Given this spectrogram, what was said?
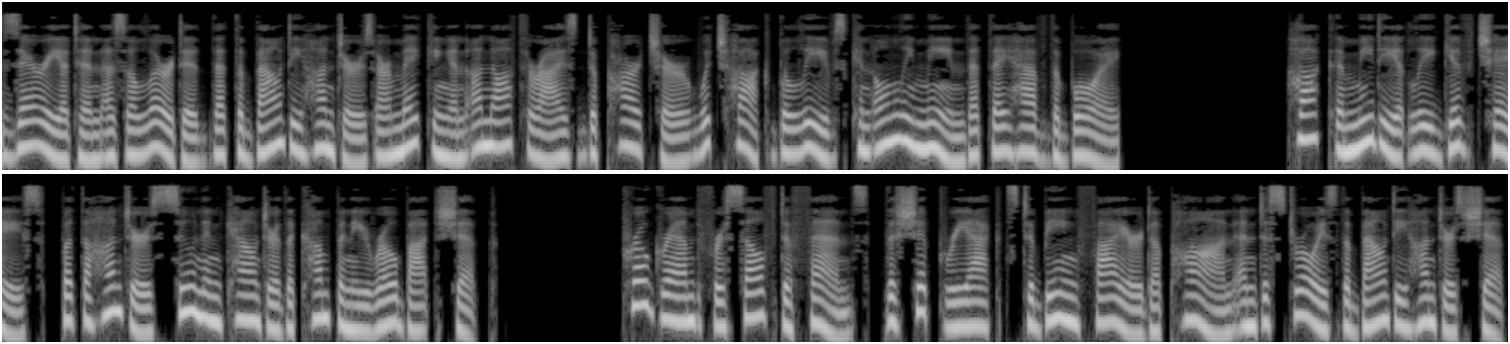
Zariatin is alerted that the bounty hunters are making an unauthorized departure which Hawk believes can only mean that they have the boy. Hawk immediately give chase, but the hunters soon encounter the company robot ship. Programmed for self-defense, the ship reacts to being fired upon and destroys the bounty hunter's ship.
